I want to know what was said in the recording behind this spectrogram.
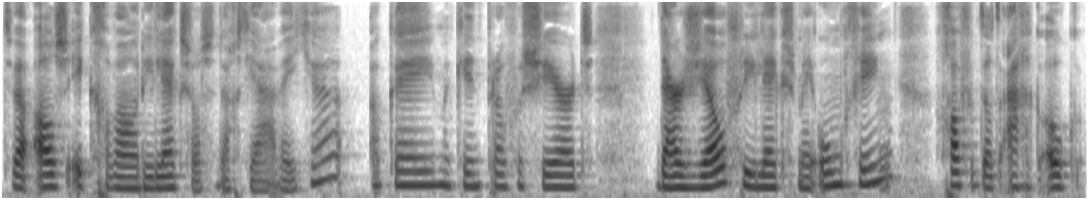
Terwijl als ik gewoon relaxed was en dacht, ja, weet je, oké, mijn kind provoceert, daar zelf relaxed mee omging, gaf ik dat eigenlijk ook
